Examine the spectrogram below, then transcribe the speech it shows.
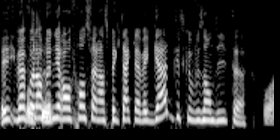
Et il va falloir venir en France faire un spectacle avec Gad. Qu'est-ce que vous en dites? Ouais.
